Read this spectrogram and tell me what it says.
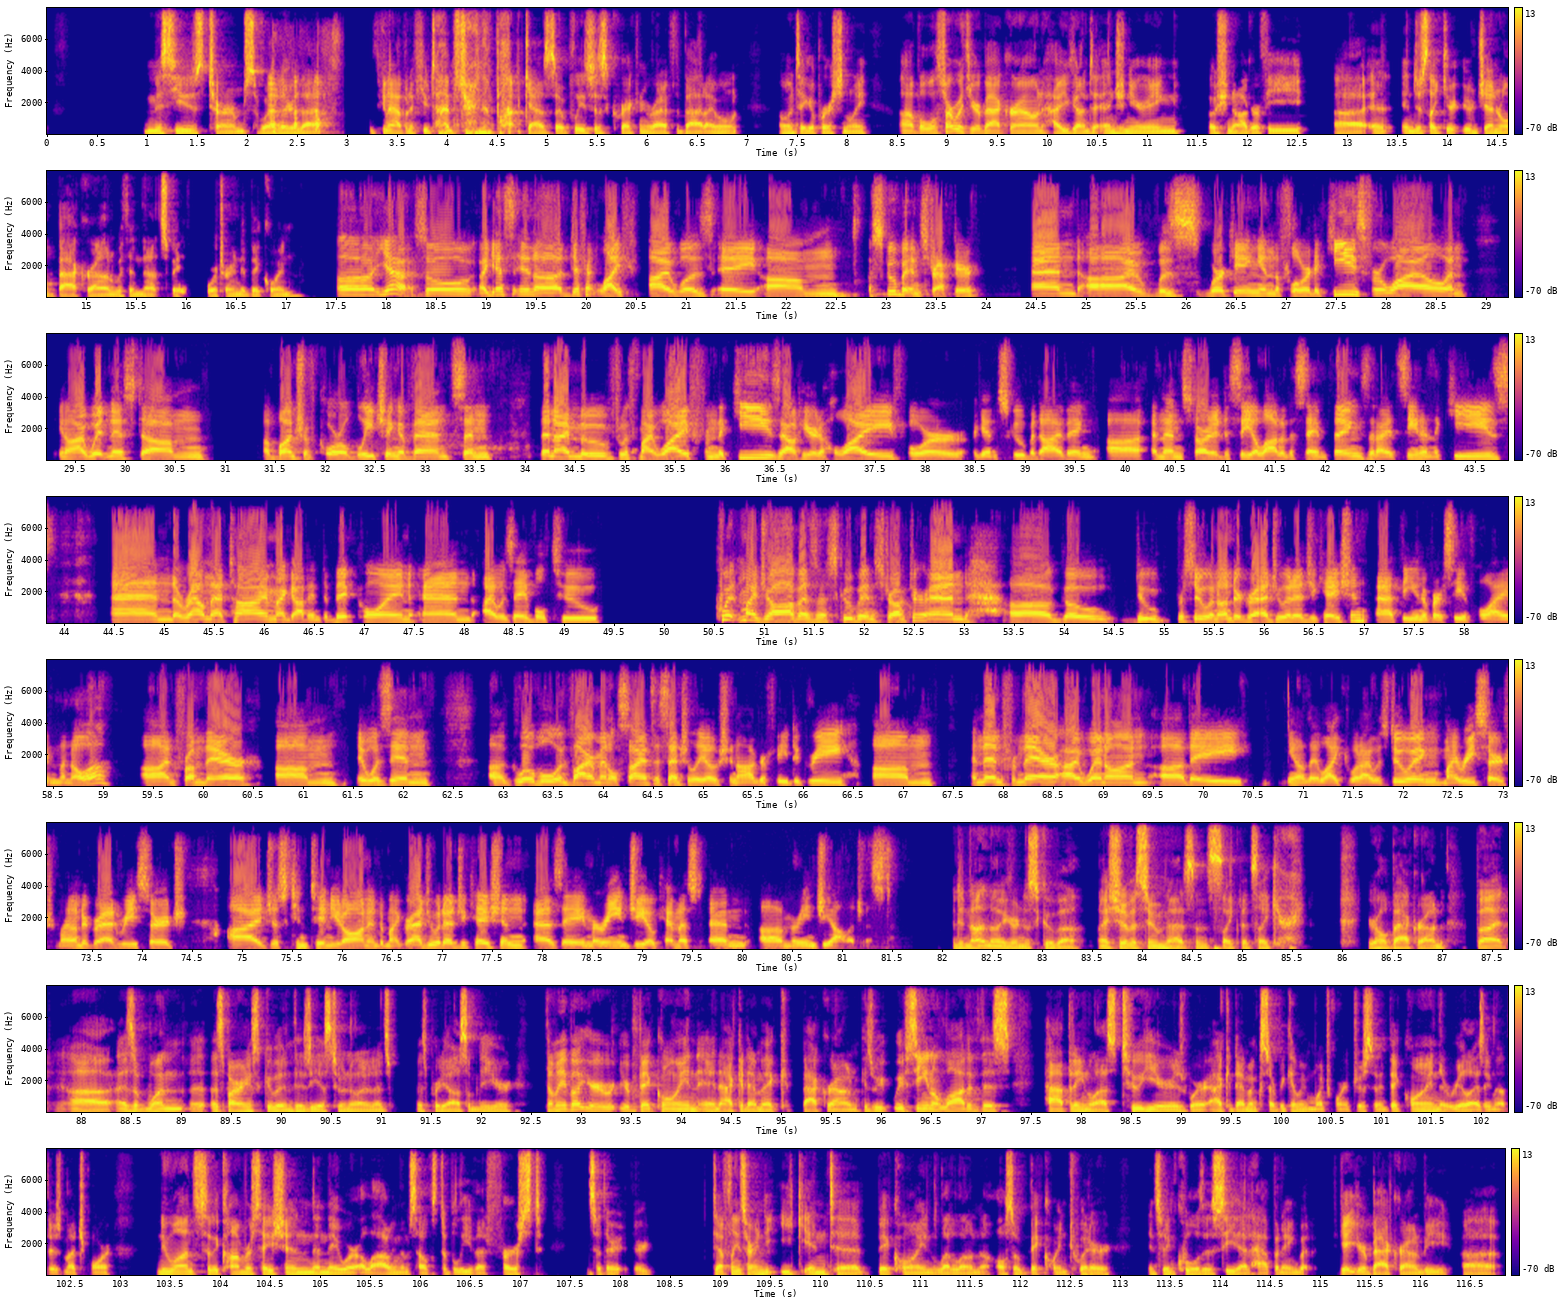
misused terms, whether that it's going to happen a few times during the podcast. So please just correct me right off the bat. I won't. I won't take it personally. Uh, but we'll start with your background, how you got into engineering, oceanography, uh, and, and just like your, your general background within that space before turning to Bitcoin. Uh, yeah. So I guess in a different life, I was a um, a scuba instructor, and I was working in the Florida Keys for a while, and you know I witnessed um, a bunch of coral bleaching events, and then I moved with my wife from the Keys out here to Hawaii for again scuba diving, uh, and then started to see a lot of the same things that I had seen in the Keys and around that time, I got into Bitcoin and I was able to quit my job as a scuba instructor and uh, go do pursue an undergraduate education at the University of Hawaii Manoa. Uh, and from there, um, it was in global environmental science, essentially oceanography degree. Um, and then from there, I went on. Uh, they you know, they liked what I was doing, my research, my undergrad research. I just continued on into my graduate education as a marine geochemist and marine geologist. I did not know you're into scuba. I should have assumed that since like that's like your your whole background. But uh, as a one aspiring scuba enthusiast to another, that's that's pretty awesome to hear. Tell me about your your Bitcoin and academic background because we we've seen a lot of this happening in the last two years where academics are becoming much more interested in Bitcoin. They're realizing that there's much more nuance to the conversation than they were allowing themselves to believe at first. And so they're they're definitely starting to eke into Bitcoin, let alone also Bitcoin Twitter. It's been cool to see that happening. But get your background be uh,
